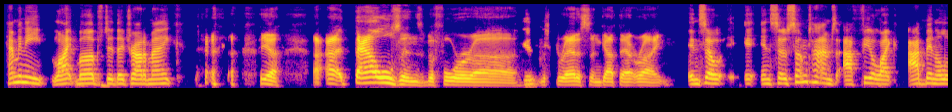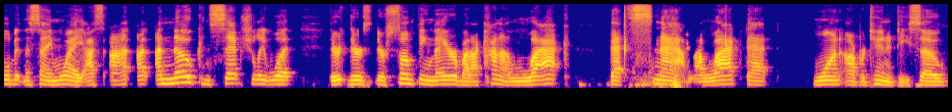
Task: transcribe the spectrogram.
How many light bulbs did they try to make? yeah, uh, uh, thousands before uh, Mr. Edison got that right. And so, and so sometimes I feel like I've been a little bit in the same way. I, I, I know conceptually what there, there's, there's something there, but I kind of lack that snap. I lack that one opportunity. So,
